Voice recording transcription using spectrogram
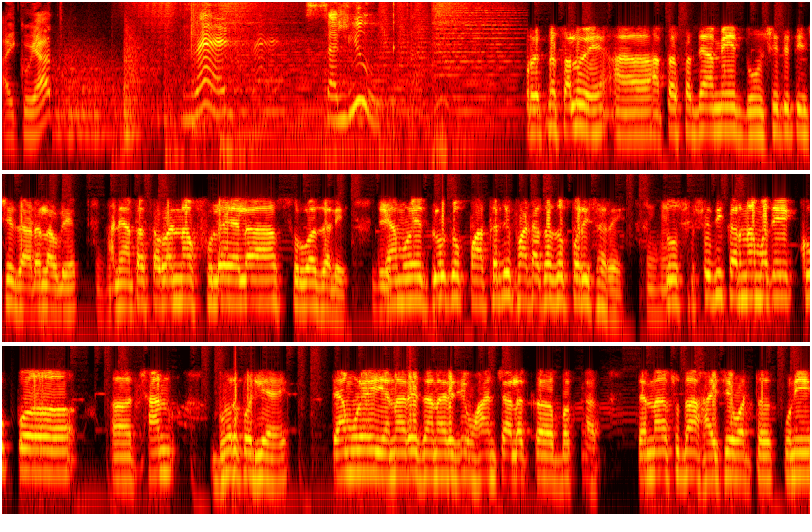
ऐकूया. ऐकूयात. रेड सल्यूट प्रयत्न चालू आहे. आता सध्या आम्ही दोनशे ते तीनशे झाडं लावली आहेत. आणि आता सर्वांना फुलं यायला सुरुवात झाली. त्यामुळे जो जो पाथर्डी फाटाचा जो परिसर आहे तो सुशोभीकरणामध्ये खूप छान भर पडली आहे. त्यामुळे येणारे जाणारे जे वाहन चालक बघतात त्यांना सुद्धा हायसे वाटतं. कुणी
